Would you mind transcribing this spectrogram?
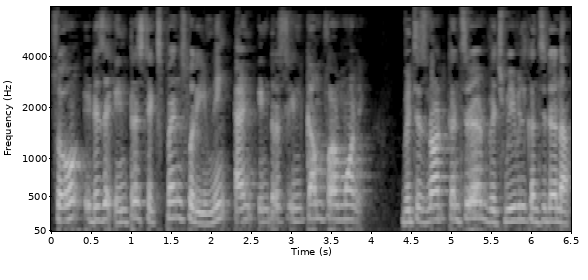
So it is an interest expense for evening and interest income for morning, which is not considered, which we will consider now.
